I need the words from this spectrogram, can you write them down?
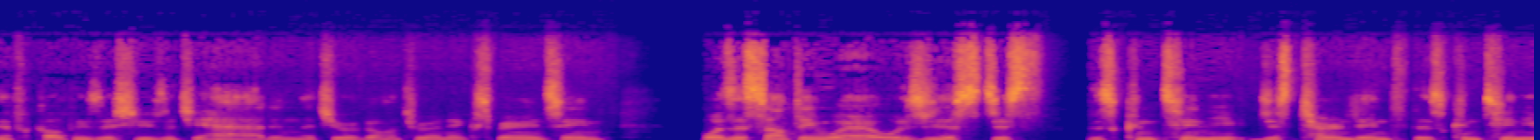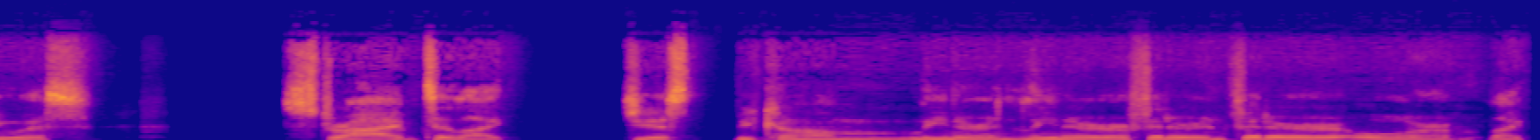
difficulties, issues that you had, and that you were going through and experiencing? Was it something where it was just just this continue just turned into this continuous strive to like just become leaner and leaner or fitter and fitter or like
